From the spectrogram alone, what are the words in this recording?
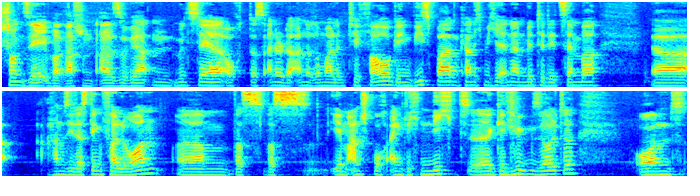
schon sehr überraschend. Also wir hatten Münster ja auch das eine oder andere Mal im TV gegen Wiesbaden, kann ich mich erinnern, Mitte Dezember. Äh, haben sie das Ding verloren, ähm, was, was ihrem Anspruch eigentlich nicht äh, genügen sollte. Und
